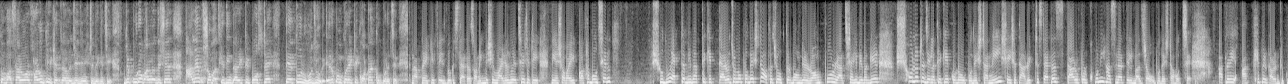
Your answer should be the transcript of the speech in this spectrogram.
মোস্তফা সারোয়ার ফারুকির ক্ষেত্রে আমরা যে জিনিসটি দেখেছি, যে পুরো বাংলাদেশের আলেম সমাজকে তিনি তার একটি পোস্টে তেতুল হুজুর এরকম করে একটি কটাক্ষ করেছেন। আপনার একটি ফেসবুক স্ট্যাটাস অনেক বেশি ভাইরাল হয়েছে, সেটি নিয়ে সবাই কথা বলছেন। শুধু একটা বিভাগ থেকে তেরো জন উপদেষ্টা, অথচ উত্তরবঙ্গের রংপুর রাজশাহী বিভাগের ষোলোটা জেলা থেকে কোনো উপদেষ্টা নেই। সেই সাথে আরও একটা স্ট্যাটাস তার উপর খুনি হাসিনার তেলবাজরাও উপদেষ্টা হচ্ছে। আপনার এই আক্ষেপের কারণটুকু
